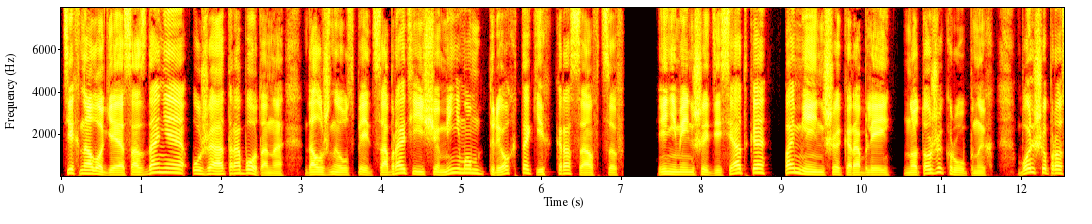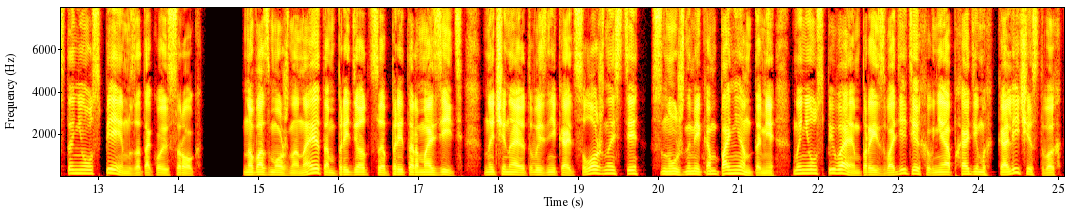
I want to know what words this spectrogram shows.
Технология создания уже отработана, должны успеть собрать еще минимум трех таких красавцев. И не меньше десятка поменьше кораблей, но тоже крупных. Больше просто не успеем за такой срок. Но, возможно, на этом придется притормозить. Начинают возникать сложности с нужными компонентами. Мы не успеваем производить их в необходимых количествах,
